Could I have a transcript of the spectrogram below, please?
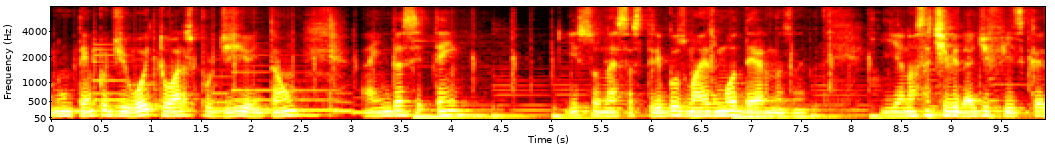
num, tempo de 8 horas por dia. Então, ainda se tem isso nessas tribos mais modernas, né? E a nossa atividade física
